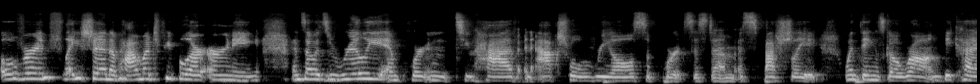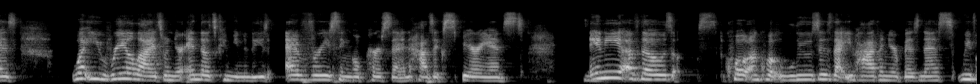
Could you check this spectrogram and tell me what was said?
overinflation of how much people are earning. And so it's really important to have an actual real support system, especially when things go wrong, because what you realize when you're in those communities, every single person has experienced any of those quote unquote loses that you have in your business, we've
